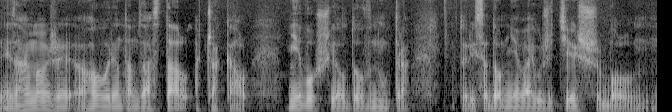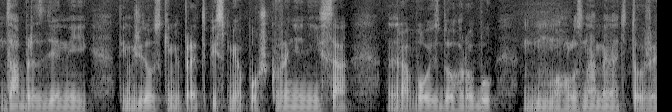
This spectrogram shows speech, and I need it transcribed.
je zaujímavé, že hovorí, on tam zastal a čakal, nevošiel dovnútra ktorí sa domnievajú, že tiež bol zabrzdený tými židovskými predpismi o poškvrnení sa, teda vojsť do hrobu, mohlo znamenať to, že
